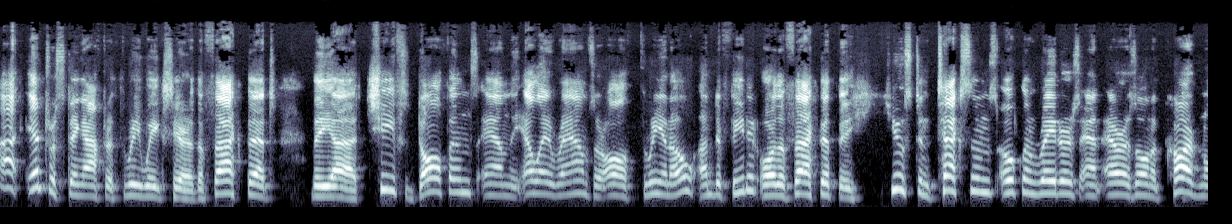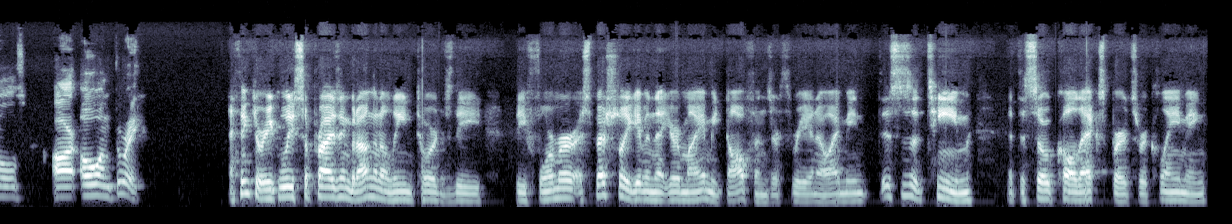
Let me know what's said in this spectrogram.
uh, interesting after three weeks here? The fact that the uh, Chiefs, Dolphins, and the LA Rams are all three and zero, oh, undefeated, or the fact that the Houston Texans, Oakland Raiders, and Arizona Cardinals are zero and three. I think they're equally surprising, but I'm going to lean towards the the former, especially given that your Miami Dolphins are three and zero. Oh. I mean, this is a team that the so-called experts were claiming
